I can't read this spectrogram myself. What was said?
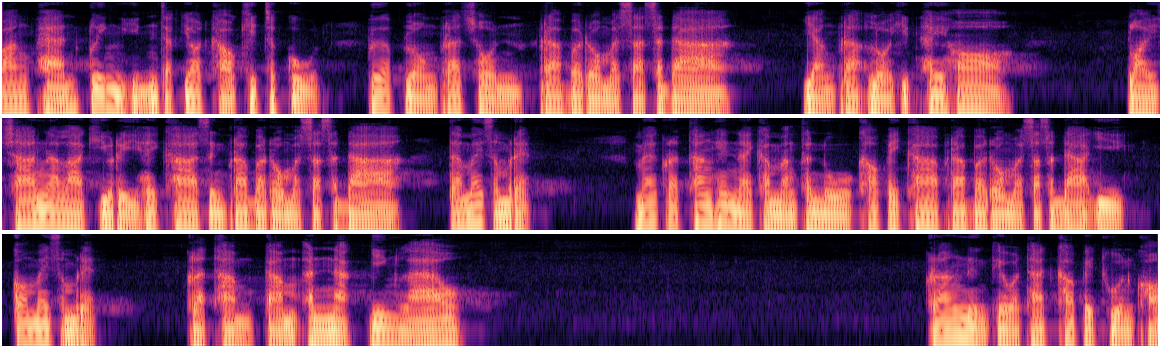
วางแผนกลิ้งหินจากยอดเขาคิดจกูดเพื่อปลงพระชนพระบรมศาสดา อย่างพระโลหิตให้ห่อปล่อยช้างนาลาคีรีให้ฆ่าซึ่งพระบรมศาสดา แต่ไม่สำเร็จ แม้กระทั่งให้นายขมังธนูเข้าไปฆ่าพระบรมศาสดาอีกก็ไม่สำเร็จ กระทำกรรมอันหนักยิ่งแล้ว ครั้งหนึ่งเทวทัตเข้าไปทูลขอ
